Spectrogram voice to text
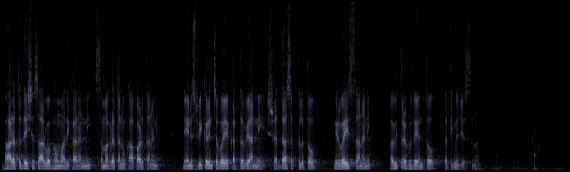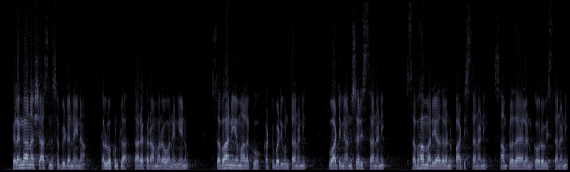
భారతదేశ సార్వభౌమాధికారాన్ని సమగ్రతను కాపాడుతానని నేను స్వీకరించబోయే కర్తవ్యాన్ని శ్రద్ధాశక్తులతో నిర్వహిస్తానని పవిత్ర హృదయంతో ప్రతిజ్ఞ చేస్తున్నాను. తెలంగాణ శాసనసభ్యుడనైన కల్వకుంట్ల తారక రామారావు అనే నేను సభా నియమాలకు కట్టుబడి ఉంటానని వాటిని అనుసరిస్తానని సభా మర్యాదలను పాటిస్తానని సాంప్రదాయాలను గౌరవిస్తానని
